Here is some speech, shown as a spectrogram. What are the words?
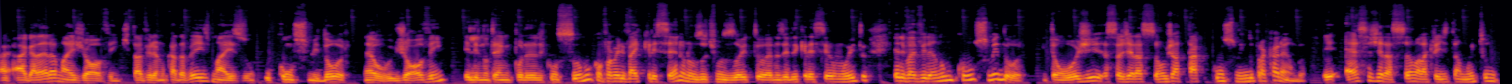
a, a galera mais jovem, que está virando cada vez mais o, o, consumidor, né, o jovem, ele não tem poder de consumo, conforme ele vai crescendo, nos últimos oito anos ele cresceu muito, ele vai vai virando um consumidor. Então hoje essa geração já está consumindo pra caramba. E essa geração, ela acredita muito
